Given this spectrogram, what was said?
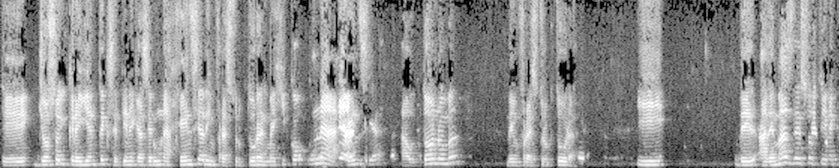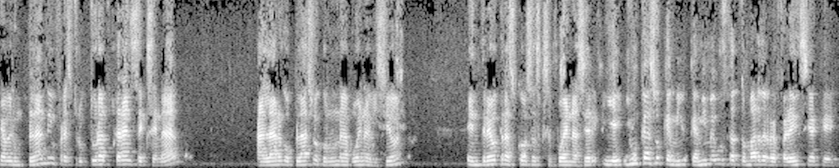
Eh, yo soy creyente que se tiene que hacer una agencia de infraestructura en México, una agencia autónoma de infraestructura. Y de, además de eso, tiene que haber un plan de infraestructura transeccional a largo plazo con una buena visión, entre otras cosas que se pueden hacer. Y, un caso que a, mí, que a mí me gusta tomar de referencia, que,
